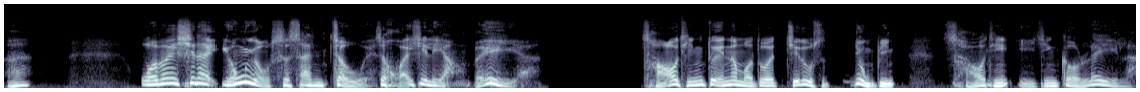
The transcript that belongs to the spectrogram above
啊！我们现在拥有十三州，哎，这淮西两倍呀！朝廷对那么多节度使用兵，朝廷已经够累了，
